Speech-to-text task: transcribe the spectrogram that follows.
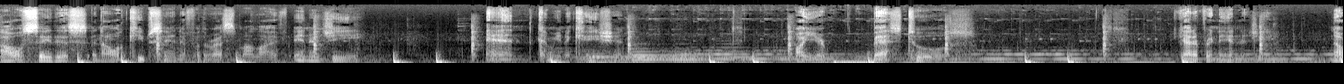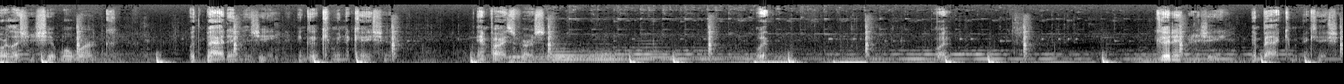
I will say this and I will keep saying it for the rest of my life. Energy and communication are your best tools. You gotta bring the energy. No relationship will work with bad energy and good communication, and vice versa. With with good energy and bad communication,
